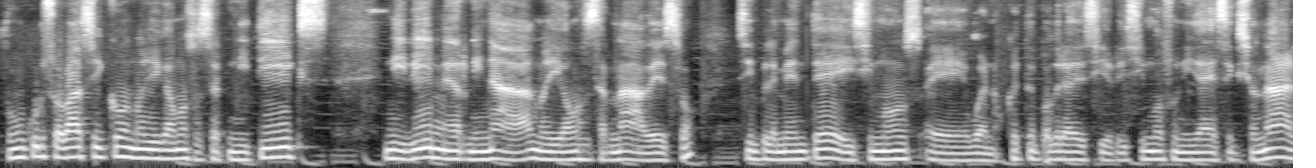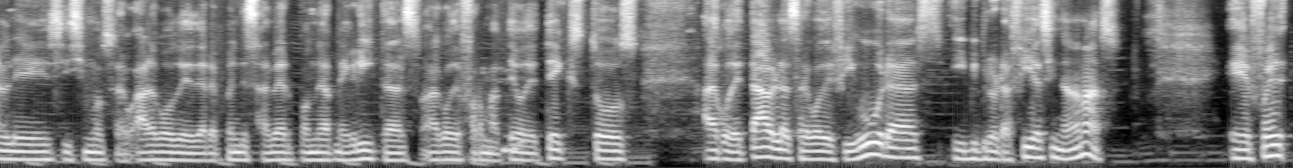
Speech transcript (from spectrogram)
Fue un curso básico, no llegamos a hacer ni TICs, ni Beamer, ni nada, no llegamos a hacer nada de eso. Simplemente hicimos, eh, bueno, ¿qué te podría decir? Hicimos unidades seccionales, hicimos algo de de repente saber poner negritas, algo de formateo de textos, algo de tablas, algo de figuras y bibliografías y nada más. Eh, fue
